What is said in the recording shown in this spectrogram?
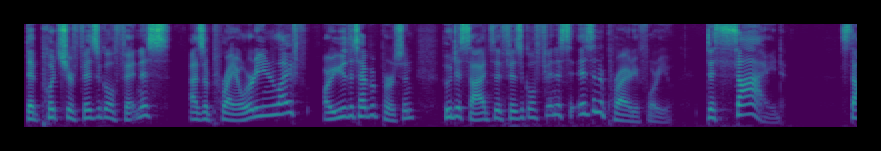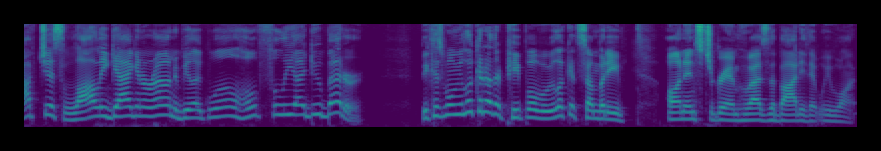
that puts your physical fitness as a priority in your life? Are you the type of person who decides that physical fitness isn't a priority for you? Decide. Stop just lollygagging around and be like, well, hopefully I do better. Because when we look at other people, when we look at somebody on Instagram who has the body that we want,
